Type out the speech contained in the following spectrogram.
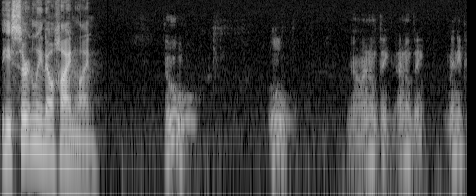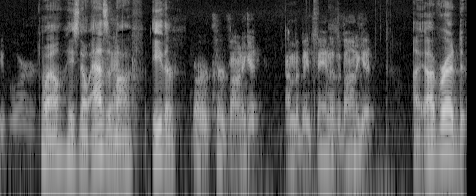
he's certainly no Heinlein. Ooh, ooh. No, I don't think. I don't think many people are. Well, he's no Asimov either. Or Kurt Vonnegut. I'm a big fan of the Vonnegut. I, I've read.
